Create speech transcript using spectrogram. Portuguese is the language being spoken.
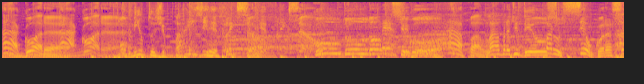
Agora, agora, momentos de paz e reflexão. Reflexão. Culto doméstico. A palavra de Deus para o seu coração.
